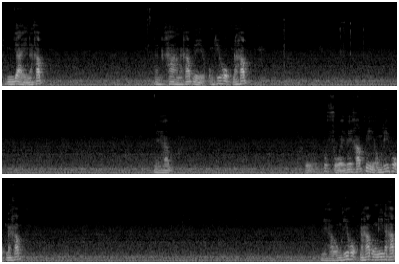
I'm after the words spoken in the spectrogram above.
พิมพ์ใหญ่นะครับ ข้างนะครับ นี่องค์ที่หกนะครับ นี่ครับโอ้โหสวยเลยครับ นี่องค์ที่หกนะครับนี่ครับองค์ที่หกนะครับองค์นี้นะครับ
